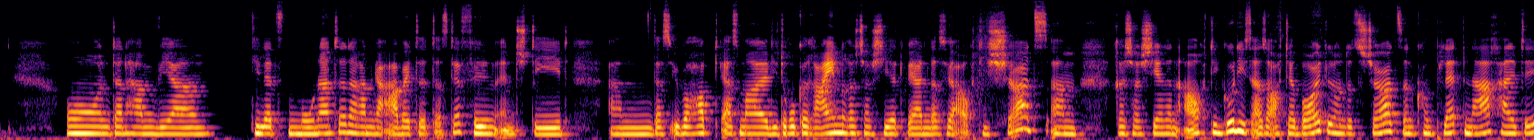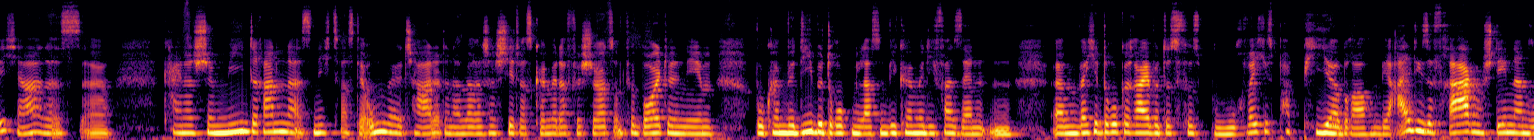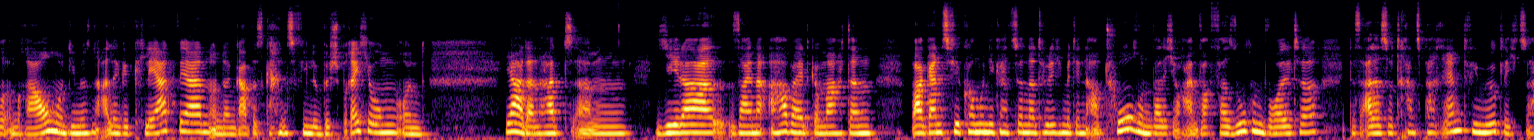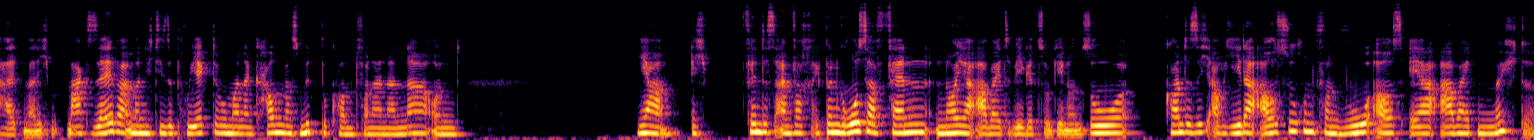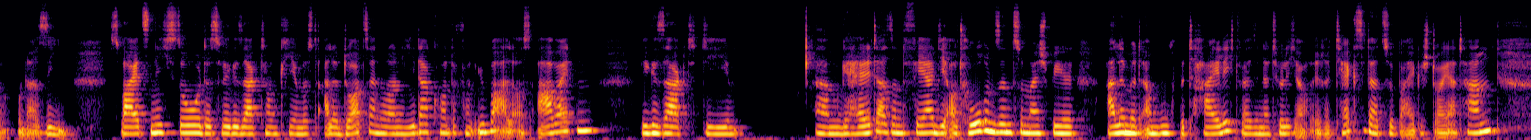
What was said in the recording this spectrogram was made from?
Und dann haben wir die letzten Monate daran gearbeitet, dass der Film entsteht, ähm, dass überhaupt erstmal die Druckereien recherchiert werden, dass wir auch die Shirts ähm, recherchieren, dann auch die Goodies, also auch der Beutel und das Shirt sind komplett nachhaltig. Ja, das äh, keine Chemie dran, da ist nichts, was der Umwelt schadet. Dann haben wir recherchiert, was können wir da für Shirts und für Beutel nehmen, wo können wir die bedrucken lassen, wie können wir die versenden, ähm, welche Druckerei wird es fürs Buch, welches Papier brauchen wir. All diese Fragen stehen dann so im Raum und die müssen alle geklärt werden. Und dann gab es ganz viele Besprechungen und ja, dann hat ähm, jeder seine Arbeit gemacht. Dann war ganz viel Kommunikation natürlich mit den Autoren, weil ich auch einfach versuchen wollte, das alles so transparent wie möglich zu halten, weil ich mag selber immer nicht diese Projekte, wo man dann kaum was mitbekommt voneinander. Und ja, ich finde es einfach, ich bin großer Fan, neue Arbeitswege zu gehen. Und so konnte sich auch jeder aussuchen, von wo aus er arbeiten möchte oder sie. Es war jetzt nicht so, dass wir gesagt haben, okay, ihr müsst alle dort sein, sondern jeder konnte von überall aus arbeiten. Wie gesagt, die ähm, Gehälter sind fair. Die Autoren sind zum Beispiel alle mit am Buch beteiligt, weil sie natürlich auch ihre Texte dazu beigesteuert haben.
